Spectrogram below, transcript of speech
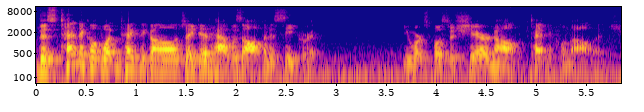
this technical, what technical knowledge they did have was often a secret. You weren't supposed to share no, technical knowledge.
